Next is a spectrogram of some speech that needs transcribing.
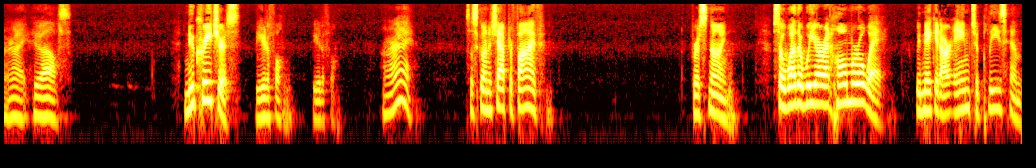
All right, who else? New creatures. Beautiful. Beautiful. All right. So let's go into chapter 5, verse 9. So whether we are at home or away, we make it our aim to please him.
